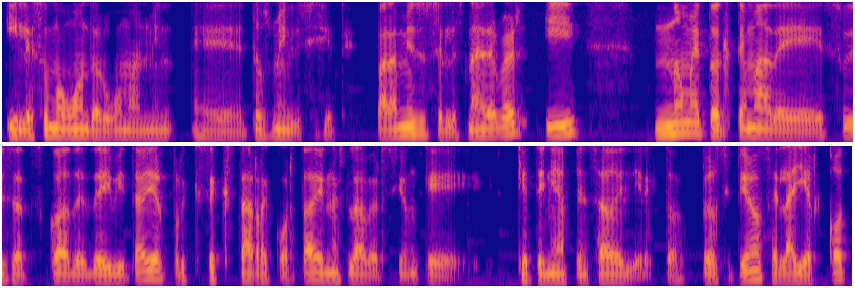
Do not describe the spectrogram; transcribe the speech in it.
Y le sumo Wonder Woman 2017. Eh, para mí, eso es el Snyderverse. Y no meto el tema de Suicide Squad de David Ayer porque sé que está recortada y no es la versión que, tenía pensado el director. Pero si tuviéramos el Ayer Cut,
